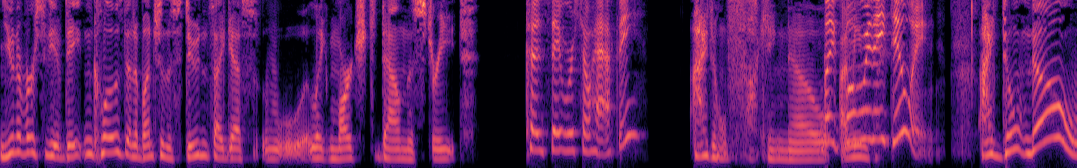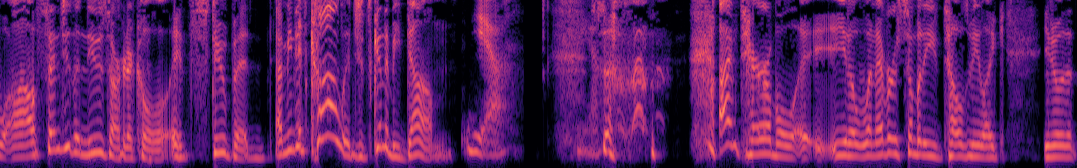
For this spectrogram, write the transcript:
University of Dayton closed, and a bunch of the students, I guess, w- like marched down the street. Because they were so happy. I don't fucking know. Like, I what mean, were they doing? I don't know. I'll send you the news article. It's stupid. I mean, it's college. It's going to be dumb. Yeah. Yeah. So I'm terrible. Uh, You know, whenever somebody tells me like, you know, that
